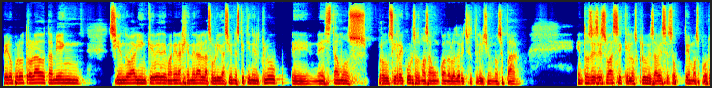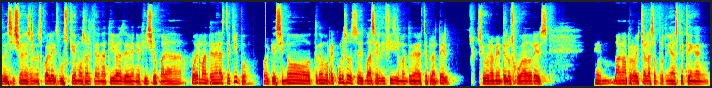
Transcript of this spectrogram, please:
pero por otro lado también siendo alguien que ve de manera general las obligaciones que tiene el club, eh, necesitamos producir recursos, más aún cuando los derechos de televisión no se pagan. Entonces eso hace que los clubes a veces optemos por decisiones en las cuales busquemos alternativas de beneficio para poder mantener a este equipo, porque si no tenemos recursos va a ser difícil mantener a este plantel. Seguramente los jugadores eh, van a aprovechar las oportunidades que tengan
